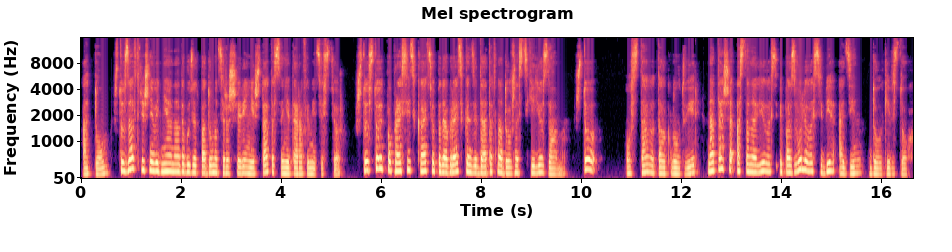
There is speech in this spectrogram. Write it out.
о том, что с завтрашнего дня надо будет подумать о расширении штата санитаров и медсестер, что стоит попросить Катю подобрать кандидатов на должность ее зама, что... Устало толкнув дверь, Наташа остановилась и позволила себе один долгий вздох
